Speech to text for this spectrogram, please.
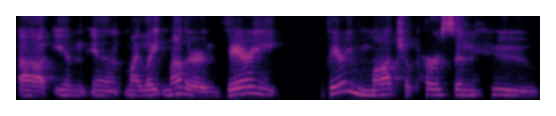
uh, in, in my late mother, and very very much a person who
